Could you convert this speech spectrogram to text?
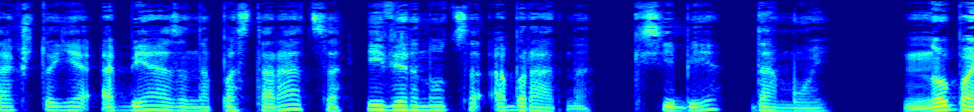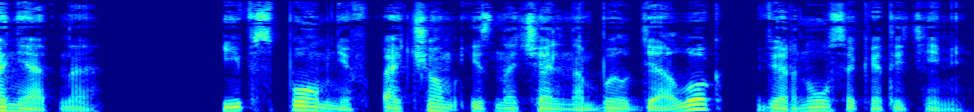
так что я обязана постараться и вернуться обратно, к себе, домой». «Ну, понятно». И, вспомнив, о чем изначально был диалог, вернулся к этой теме.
